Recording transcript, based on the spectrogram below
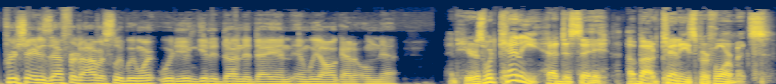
Appreciate his effort. Obviously, we weren't we didn't get it done today, and, and we all got to own that. And here's what Kenny had to say about Kenny's performance.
